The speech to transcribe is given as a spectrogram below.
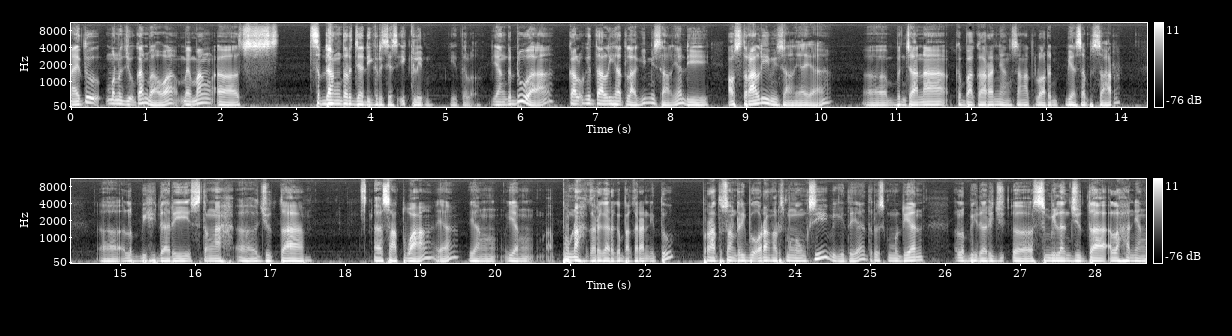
Nah, itu menunjukkan bahwa memang uh, sedang terjadi krisis iklim gitu loh. Yang kedua, kalau kita lihat lagi misalnya di Australia misalnya ya, uh, bencana kebakaran yang sangat luar biasa besar, uh, lebih dari setengah uh, juta satwa ya yang yang punah gara-gara kebakaran itu, ratusan ribu orang harus mengungsi begitu ya, terus kemudian lebih dari uh, 9 juta lahan yang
